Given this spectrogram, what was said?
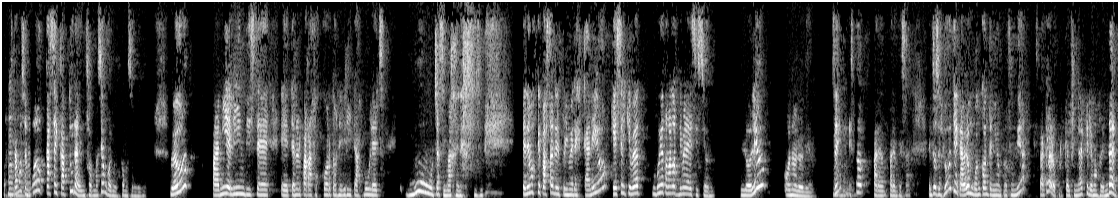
Porque estamos en modo casa y captura de información cuando buscamos en Google. Luego, para mí el índice, eh, tener párrafos cortos, negritas, bullets, muchas imágenes. Tenemos que pasar el primer escaneo, que es el que voy a tomar la primera decisión. ¿Lo leo o no lo leo? ¿Sí? Esto para, empezar. Entonces, luego tiene que haber un buen contenido en profundidad, está claro, porque al final queremos vender.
